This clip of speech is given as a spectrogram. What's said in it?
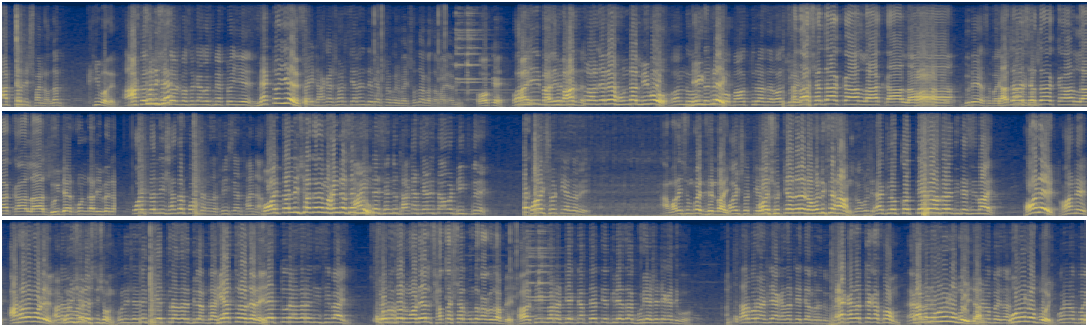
আটচল্লিশ ফাইনাল জান? কি বলেন? আটচল্লিশে? দশ বছর কাগজ মেট্রো ইয়েস মেট্রো ইয়েস ভাই ঢাকা শহর চ্যালেঞ্জ দিয়ে ব্যবসা করি ভাই সোজা কথা ভাই আমি। ওকে Only ভাই 62,000 বাহাত্তর হাজারে হোন্ডা লিবো ডিস্ক ব্রেক বাহাত্তর হাজার সাদা সাদা কালা কালা। দুটাই আছে ভাই সাদা সাদা কালা কালা দুইটার কোনটা নিবেন পঁয়তাল্লিশ হাজার পঞ্চাশ হাজার ফিক্স অ্যান্ড ফাইনাল পঁয়তাল্লিশ হাজারে ঢাকা চ্যালেঞ্জ তাও আবার ডিস্ক ব্রেক পঁয়ষট্টি হাজারে। আমার এই দিচ্ছেন ভাই? 65 পঁয়ষট্টি হাজারে ডবল ডিক্সের হাং এক লক্ষ তেরো হাজারে দিতেছি ভাই। হর্নেট হর্নেট আঠারো মডেল উনিশের স্টেশন উনিশের তিয়াত্তর হাজারে দিলাম তাই তিয়াত্তর হাজারে। তিয়াত্তর হাজারে দিছি ভাই। চোদ্দোর মডেল সাতাশ সাল পর্যন্ত কাগজ আপডেট হ্যাঁ 3 ঘণ্টা টেক নাপতে তেতুলিয়া যা ঘুরে আসে টাকা দিব। তারপরে আসলে এক হাজার টাকা তেল ভরে দেবো এক হাজার টাকা কম। এক তার মানে উননব্বই উননব্বই উননব্বই।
